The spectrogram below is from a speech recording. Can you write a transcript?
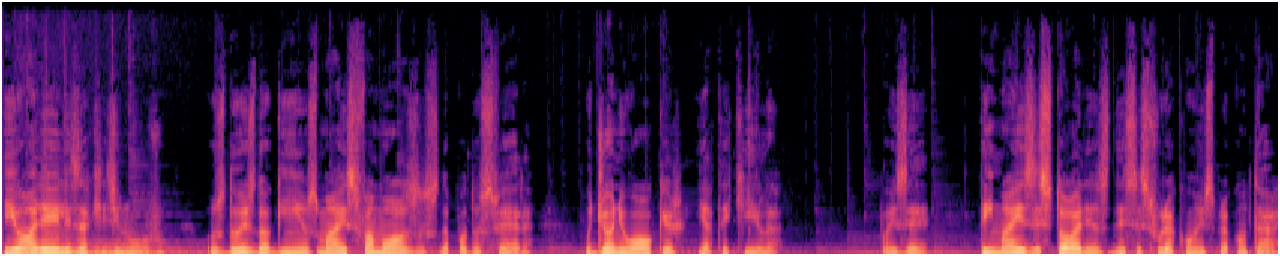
E olha eles aqui de novo, os dois doguinhos mais famosos da podosfera, o Johnny Walker e a Tequila. Pois é, tem mais histórias desses furacões para contar,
